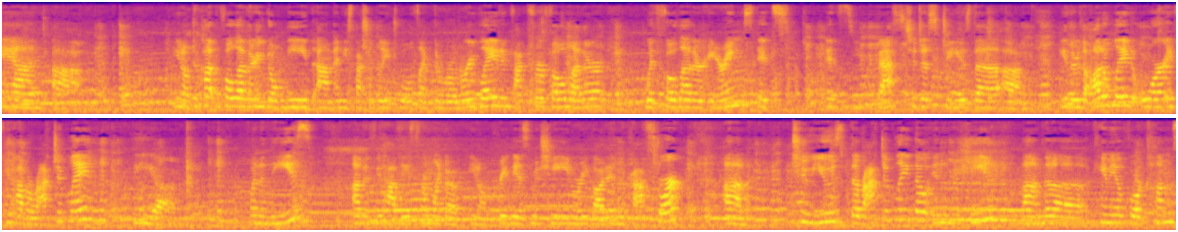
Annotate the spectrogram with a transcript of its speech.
and um, you know, to cut faux leather, you don't need um, any special blade tools like the rotary blade. In fact, for faux leather, with faux leather earrings, it's it's best to just to use the um, either the auto blade or if you have a ratchet blade, the uh, one of these. Um, if you have these from like a you know previous machine or you got it in the craft store. Um, to use the ratchet blade though in the machine, um, the Cameo 4 comes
